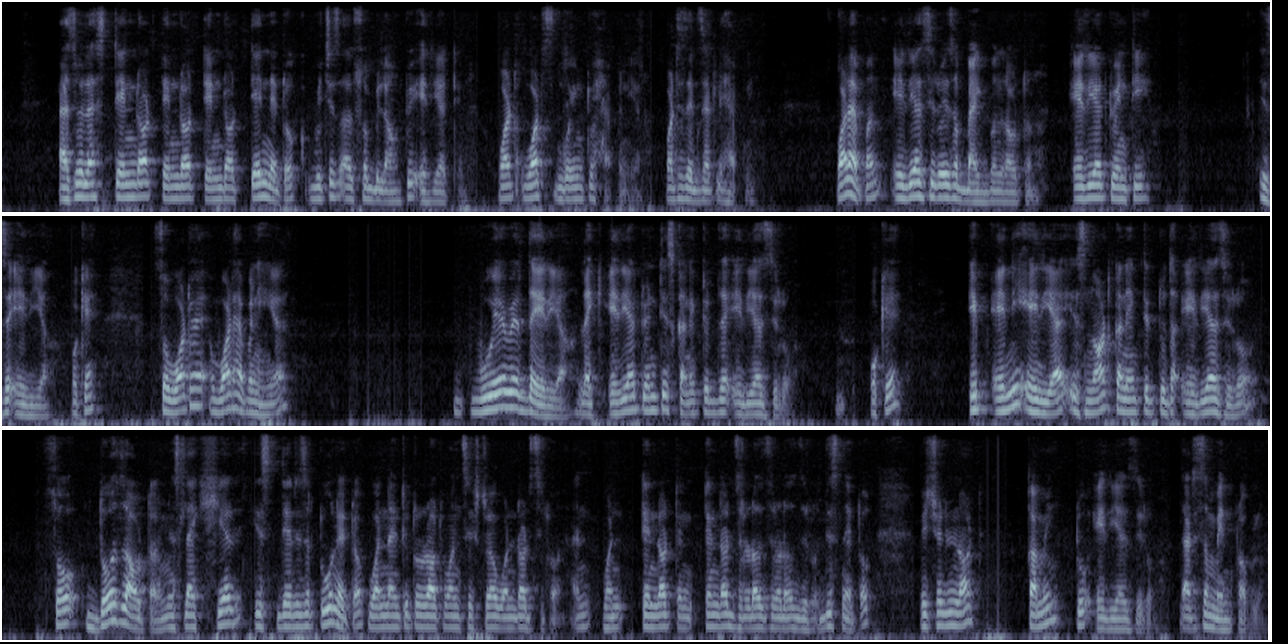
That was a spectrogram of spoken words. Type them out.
as well as 10.10.10.10 network which is also belong to area 10 what what's going to happen here what is exactly happening? What happened? Area 0 is a backbone router. Area 20 is the area okay? So what what happened here? Wherever the area? Like area 20 is connected to the area 0 okay? If any area is not connected to the area 0 so those router means like here is there is a two network 192.160.1.0 and 10.10.0.0 this network which will not coming to area 0 that is the main problem.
